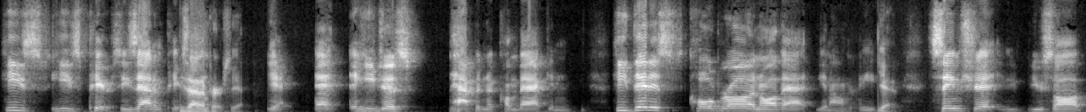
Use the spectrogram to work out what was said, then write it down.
he's he's Pearce. He's Adam Pearce. He's Adam Pearce. Yeah. Yeah, and he just happened to come back and he did his Cobra and all that. You know, he, Yeah. same shit you- you saw.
